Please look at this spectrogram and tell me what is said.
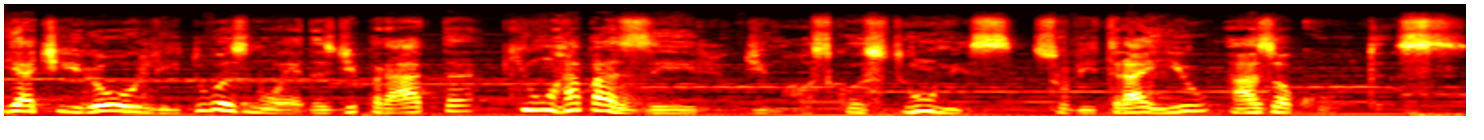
e atirou-lhe duas moedas de prata que um rapazelho de maus costumes subtraiu às ocultas.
